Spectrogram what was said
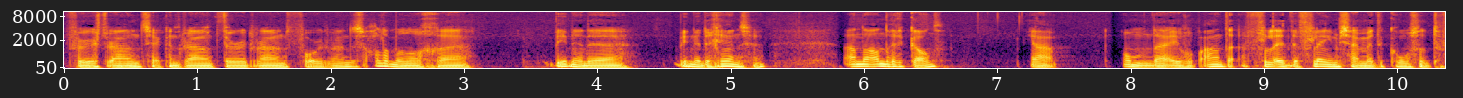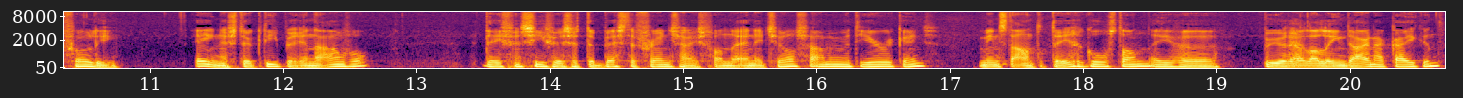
first round, second round, third round, fourth round... dus allemaal nog uh, binnen, de, binnen de grenzen. Aan de andere kant, ja, om daar even op aan te... De Flames zijn met de constant folie één, een stuk dieper in de aanval. Defensief is het de beste franchise van de NHL samen met de Hurricanes. Minste aantal tegengoals dan, even puur ja. alleen daarnaar kijkend.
